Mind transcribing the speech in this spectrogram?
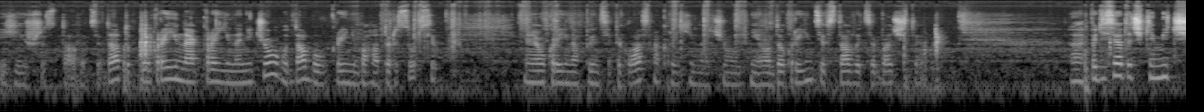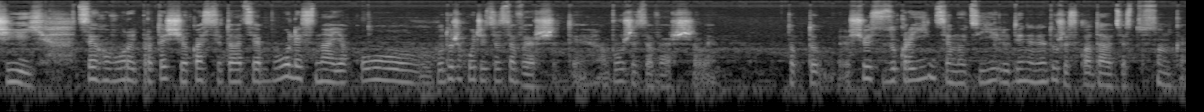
гірше ставиться. Да? Тобто Україна як країна нічого, да? бо в Україні багато ресурсів. Е, Україна, в принципі, класна країна. Чому б ні? А до українців ставиться, бачите. е, По десяточки мічей. Це говорить про те, що якась ситуація болісна, яку дуже хочеться завершити, або вже завершили. Тобто, щось з українцями цієї людини не дуже складаються стосунки.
